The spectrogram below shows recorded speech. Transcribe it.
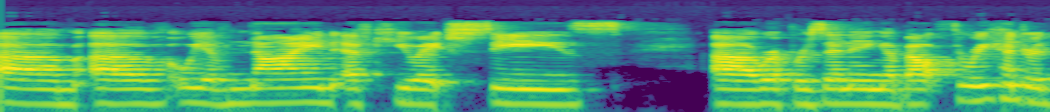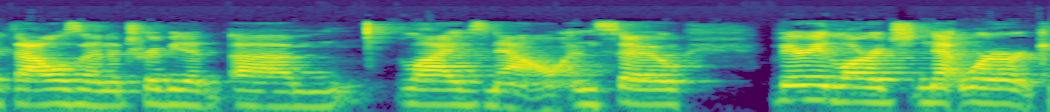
um, of we have nine FQHCs uh, representing about 300,000 attributed um, lives now. And so, very large network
